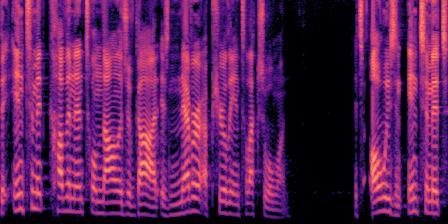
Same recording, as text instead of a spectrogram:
The intimate covenantal knowledge of God is never a purely intellectual one, it's always an intimate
